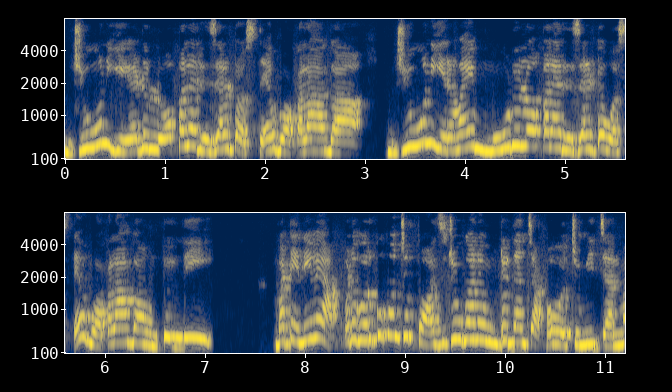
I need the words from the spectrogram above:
జూన్ ఏడు లోపల రిజల్ట్ వస్తే ఒకలాగా జూన్ ఇరవై మూడు లోపల రిజల్ట్ వస్తే ఒకలాగా ఉంటుంది. బట్ ఎనీవే అప్పటి వరకు కొంచెం పాజిటివ్ గానే ఉంటుందని చెప్పవచ్చు. మీ జన్మ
